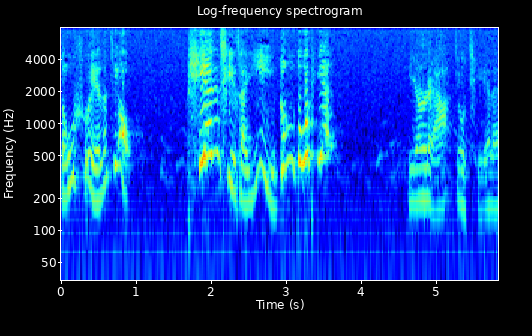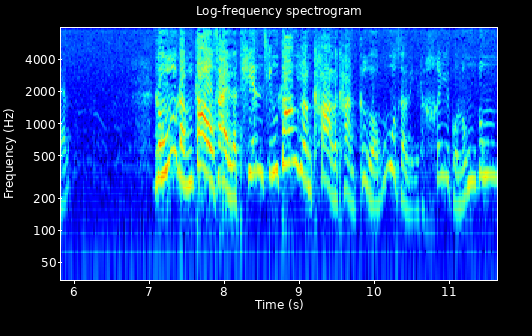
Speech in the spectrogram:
都睡了觉，天气在一更多天，爷儿俩就起来了。荣等倒在了天津当院，看了看各屋子里的黑咕隆咚，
